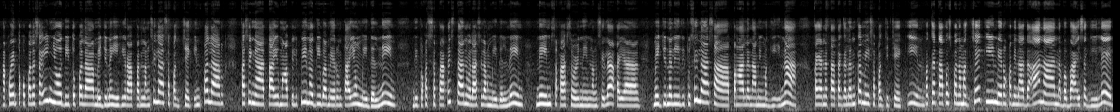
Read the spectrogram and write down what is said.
Nakwento ko pala sa inyo, dito pala medyo nahihirapan lang sila sa pag-check-in pa lang. Kasi nga, tayo mga Pilipino, di ba, meron tayong middle name. Dito kasi sa Pakistan, wala silang middle name. Name saka surname lang sila. Kaya medyo nalilito sila sa pangalan namin mag-iina. Kaya natatagalan kami sa pag-check-in. Pagkatapos pala mag-check-in, meron kami nadaanan na babae sa gilid.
